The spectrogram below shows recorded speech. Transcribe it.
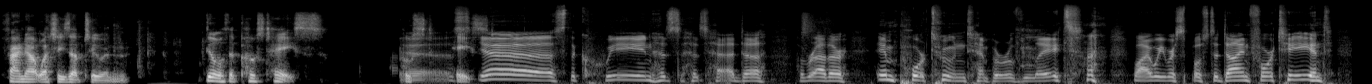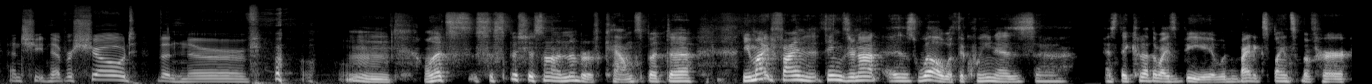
find out what she's up to and deal with it post haste. Post Yes, haste. yes, the queen has has had uh, a rather importune temper of late. Why we were supposed to dine for tea, and and she never showed the nerve. Hmm. Well, that's suspicious on a number of counts, but uh, you might find that things are not as well with the queen as uh, as they could otherwise be. It would might explain some of her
